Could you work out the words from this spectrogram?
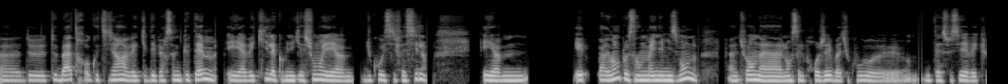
euh, de te battre au quotidien avec des personnes que t'aimes et avec qui la communication est euh, du coup aussi facile. Et, et par exemple, au sein de My Name is Bond, tu vois, on a lancé le projet, bah, du coup, on était associé avec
